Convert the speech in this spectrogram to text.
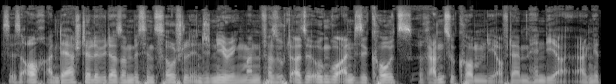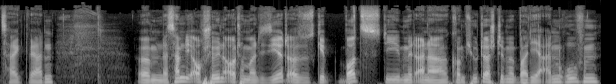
es ist auch an der Stelle wieder so ein bisschen Social Engineering. Man versucht also irgendwo an diese Codes ranzukommen, die auf deinem Handy angezeigt werden. Ähm, das haben die auch schön automatisiert. Also es gibt Bots, die mit einer Computerstimme bei dir anrufen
